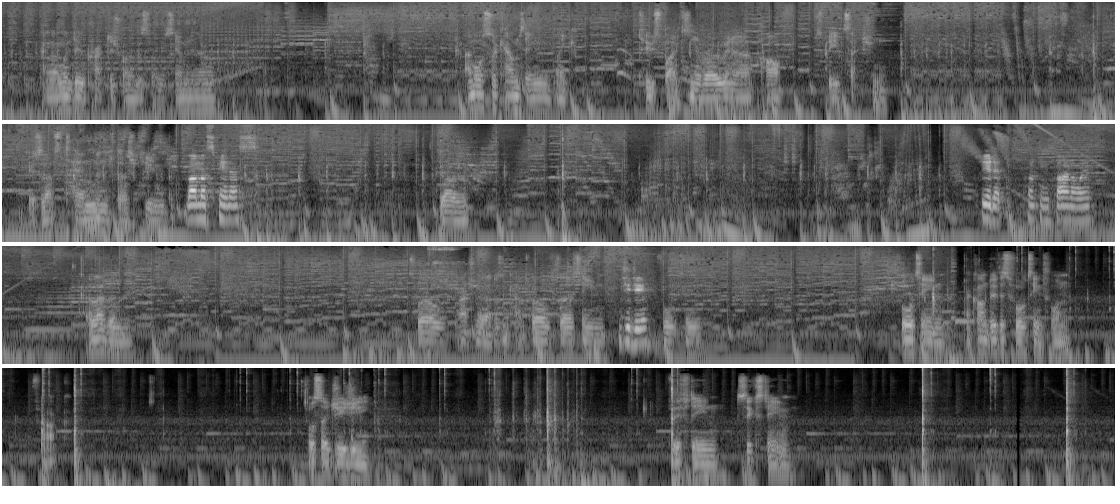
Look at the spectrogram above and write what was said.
And I'm gonna do a practice run of this level, see how many there are. I'm also counting like two spikes in a row in a half speed section. Okay, so that's 10 in the first cube. Vamos penis. Go. Beat it. Fucking finally. 11. 12. Actually, that doesn't count. 12, 13, GG. 14. 14. I can't do this 14th one. Fuck. Also, GG. 15, 16,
